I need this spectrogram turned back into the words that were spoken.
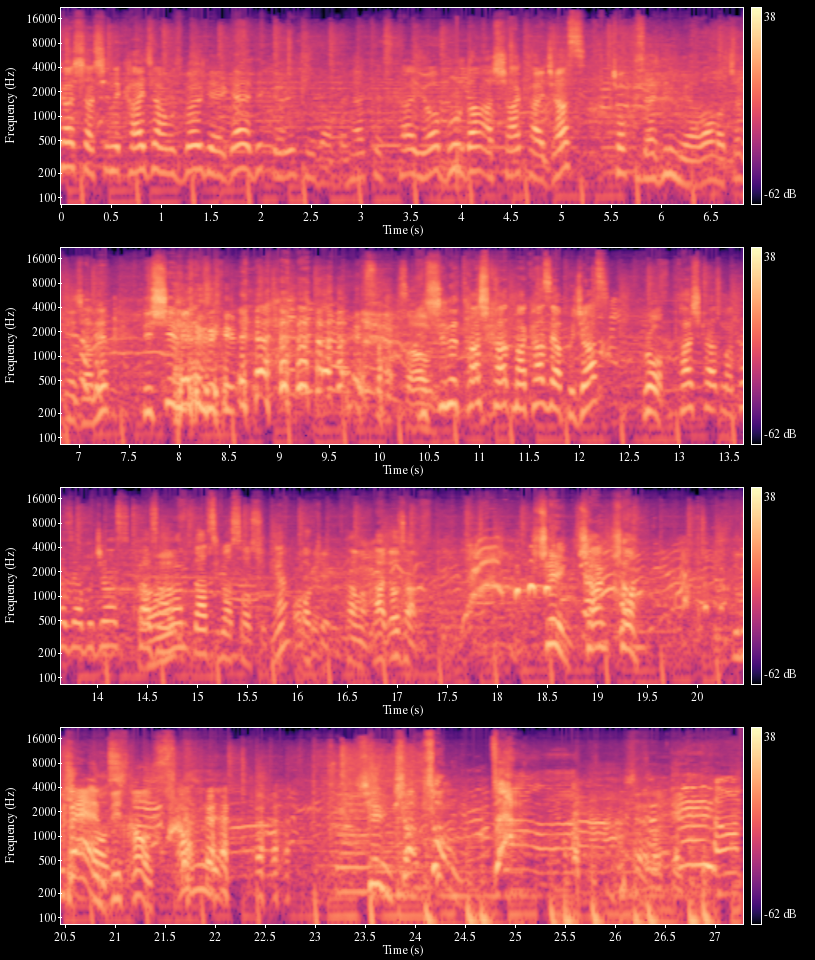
Arkadaşlar şimdi kayacağımız bölgeye geldik. Görüyorsunuz zaten herkes kayıyor. Buradan aşağı kayacağız. Çok güzel değil mi ya? Valla çok heyecanlıyım. Biz şimdi, So. biz şimdi taş kağıt makas yapacağız. Bro, taş kağıt makas yapacağız. Kazanan das was olsun ya? Okey. Tamam. Hadi o zaman. Şing, şang, şong. Du bist Bam, raus. die ist raus. Şing, şang, şong. Tamam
